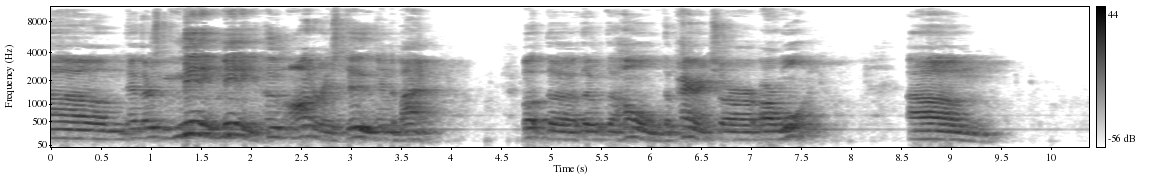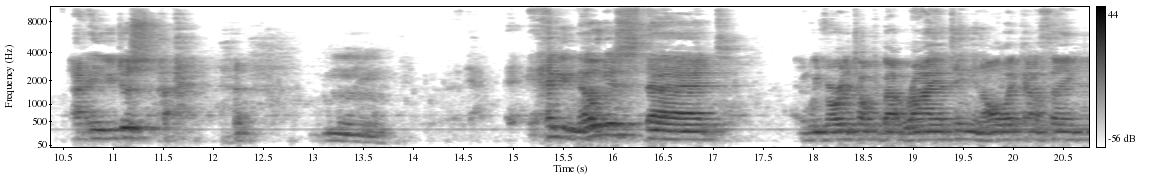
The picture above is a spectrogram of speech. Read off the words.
Um, there's many, many whom honor is due in the Bible. But the, the, the home, the parents are, are one. Um, and you just, hmm, have you noticed that, and we've already talked about rioting and all that kind of thing,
